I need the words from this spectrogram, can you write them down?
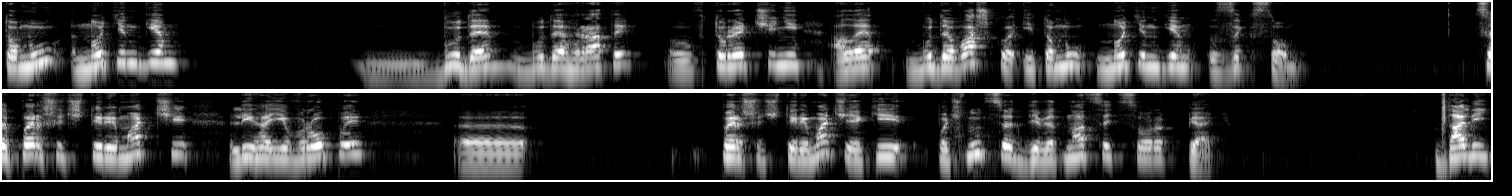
Тому Нотінгем буде, буде грати в Туреччині, але буде важко і тому Нотінгем з Іксом. Це перші чотири матчі Ліга Європи. Е, перші чотири матчі, які почнуться 19.45. Далі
